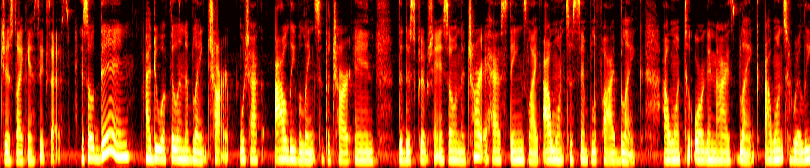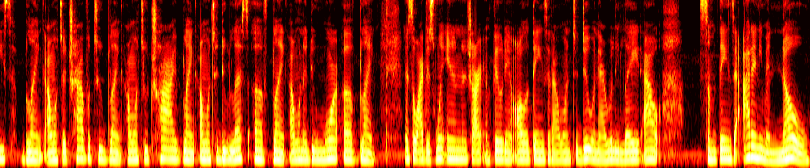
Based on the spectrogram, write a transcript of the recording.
just like in success. And so then I do a fill in the blank chart, which I, I'll leave a link to the chart in the description. And so in the chart, it has things like I want to simplify blank, I want to organize blank, I want to release blank, I want to travel to blank, I want to try blank, I want to do less of blank, I want to do more of blank. And so I just went in the chart and filled in all the things that I wanted to do. And I really laid out some things that I didn't even know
